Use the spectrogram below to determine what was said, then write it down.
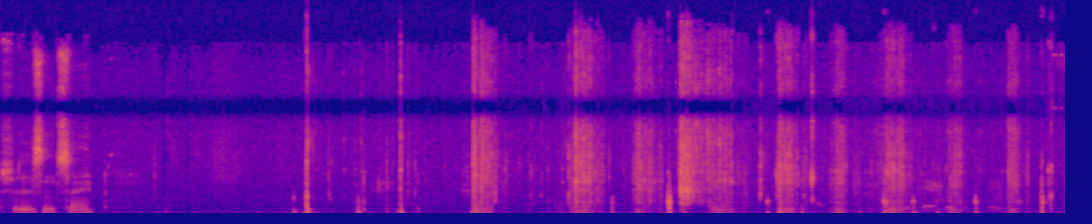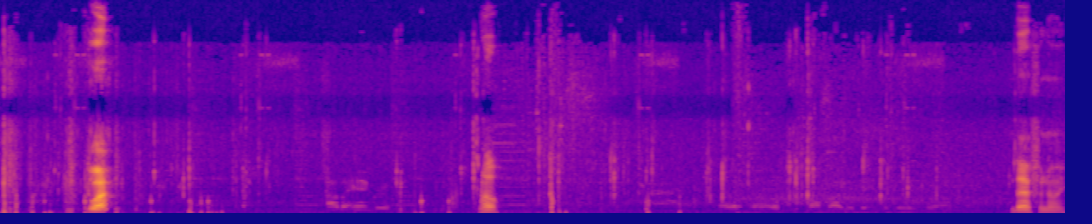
Shit is insane. What? Oh. Definitely.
